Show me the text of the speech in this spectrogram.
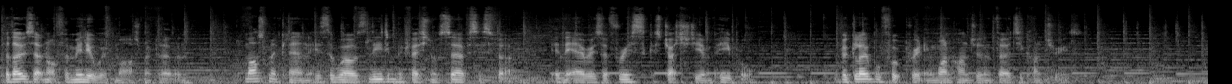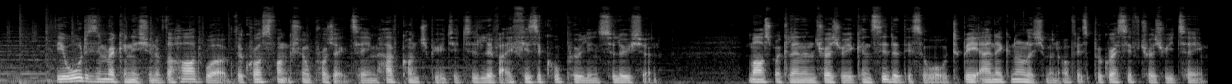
For those that are not familiar with Marsh McLennan, Marsh McLennan is the world's leading professional services firm in the areas of risk, strategy, and people, with a global footprint in 130 countries. The award is in recognition of the hard work the cross functional project team have contributed to deliver a physical pooling solution. Marsh McLennan Treasury considered this award to be an acknowledgement of its progressive Treasury team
